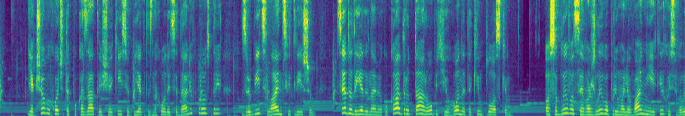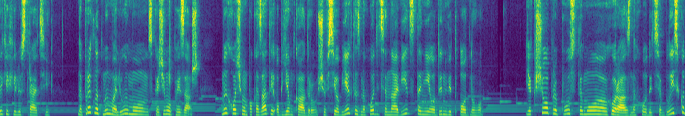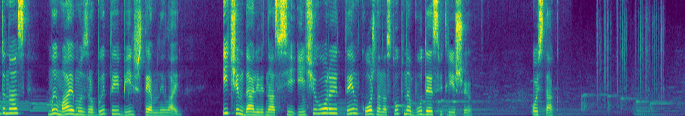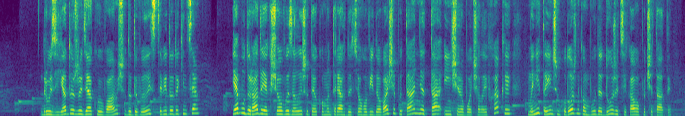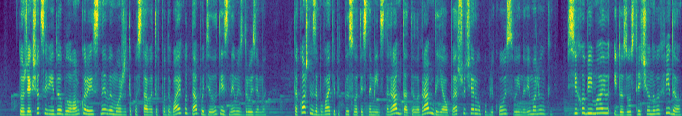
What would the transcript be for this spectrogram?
Якщо ви хочете показати, що якийсь об'єкт знаходиться далі в просторі, зробіть лайн світлішим. Це додає динаміку кадру та робить його не таким плоским. Особливо це важливо при малюванні якихось великих ілюстрацій. Наприклад, ми малюємо, скажімо, пейзаж. Ми хочемо показати об'єм кадру, що всі об'єкти знаходяться на відстані один від одного. Якщо, припустимо, гора знаходиться близько до нас, ми маємо зробити більш темний лайн. І чим далі від нас всі інші гори, тим кожна наступна буде світлішою. Ось так. Друзі, я дуже дякую вам, що додивились це відео до кінця. Я буду рада, якщо ви залишите у коментарях до цього відео ваші питання та інші робочі лайфхаки, мені та іншим художникам буде дуже цікаво почитати. Тож, якщо це відео було вам корисне, ви можете поставити вподобайку та поділитись з ними з друзями. Також не забувайте підписуватись на мій інстаграм та телеграм, де я у першу чергу публікую свої нові малюнки. Всіх обіймаю і до зустрічі у нових відео!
